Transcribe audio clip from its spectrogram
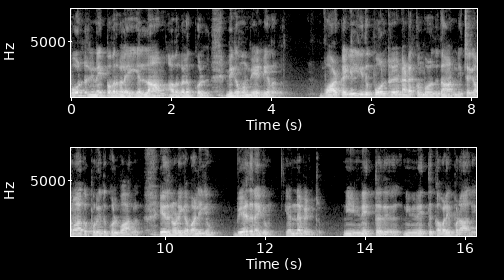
போன்று நினைப்பவர்களை எல்லாம் அவர்களுக்குள் மிகவும் வேண்டியவர்கள். வாழ்க்கையில் இது போன்று நடக்கும்பொழுதுதான் நிச்சயமாக புரிந்து கொள்வார்கள். இதனுடைய வலியும் வேதனையும் என்னவென்று. நீ நினைத்தது நீ நினைத்து கவலைப்படாதே.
